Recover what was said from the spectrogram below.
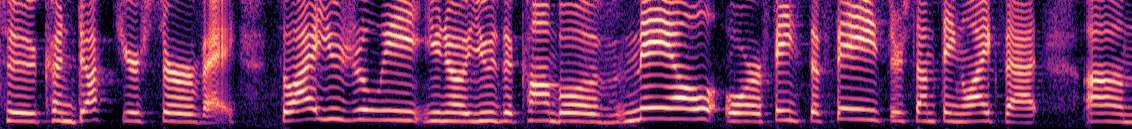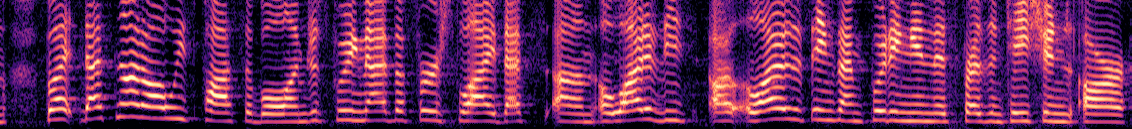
to conduct your survey. So I usually, you know, use a combo of mail or face-to-face -face or something like that. Um, but that's not always possible. I'm just putting that at the first slide. That's um, a lot of these, a lot of the things I'm putting in this presentation are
